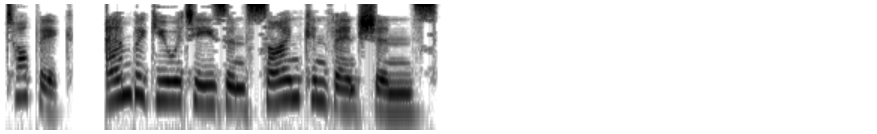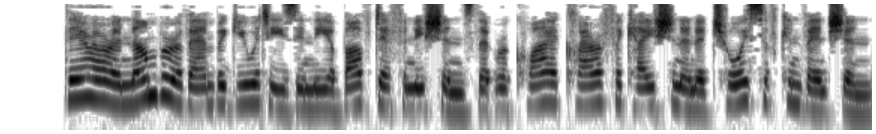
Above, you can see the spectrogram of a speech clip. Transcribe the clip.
Topic: Ambiguities and sign conventions. There are a number of ambiguities in the above definitions that require clarification and a choice of convention.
